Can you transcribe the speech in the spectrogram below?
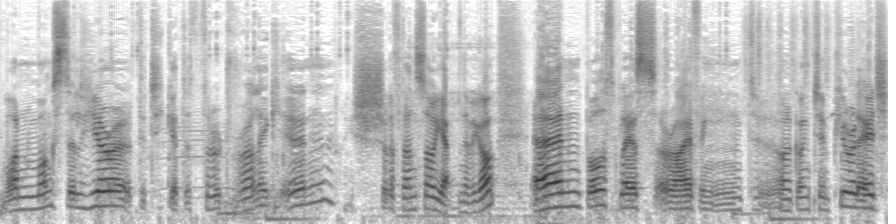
One monk still here. Did he get the third relic in? He should have done so. Yeah, there we go. And both players arriving to, are going to Imperial Age.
